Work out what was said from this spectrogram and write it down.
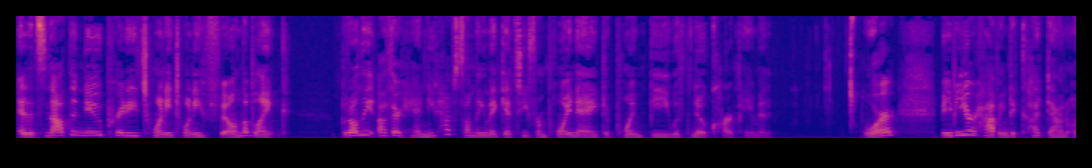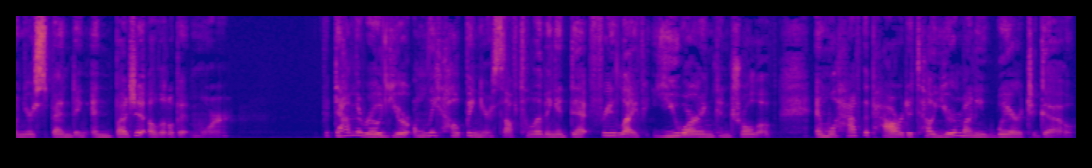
and it's not the new pretty 2020 fill in the blank. But on the other hand, you have something that gets you from point A to point B with no car payment. Or maybe you're having to cut down on your spending and budget a little bit more. But down the road, you're only helping yourself to living a debt free life you are in control of and will have the power to tell your money where to go.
